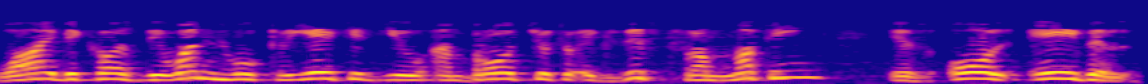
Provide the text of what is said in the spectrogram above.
Why? Because the one who created you and brought you to exist from nothing is all able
